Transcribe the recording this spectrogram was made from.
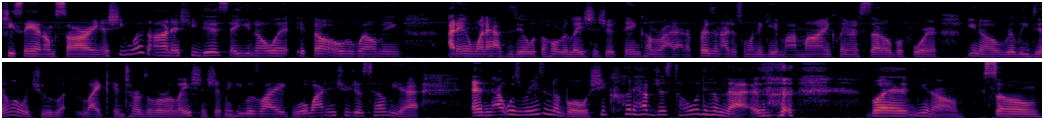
She's saying, I'm sorry. And she was honest. She did say, you know what, it felt overwhelming. I didn't want to have to deal with the whole relationship thing coming right out of prison. I just want to get my mind clear and settled before, you know, really dealing with you, like in terms of a relationship. And he was like, Well, why didn't you just tell me that? And that was reasonable. She could have just told him that. but, you know, so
